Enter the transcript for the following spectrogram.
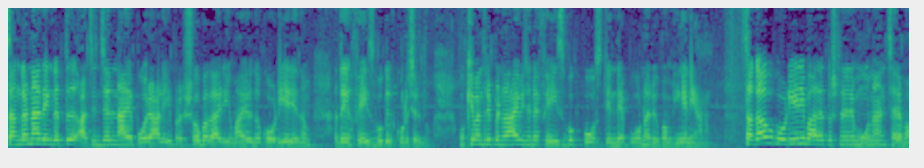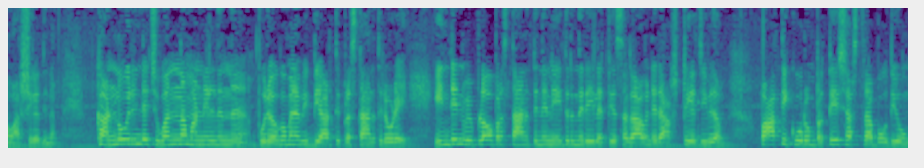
സംഘടനാ രംഗത്ത് അചഞ്ചലനായ പോരാളിയും പ്രക്ഷോഭകാരിയുമായിരുന്നു കോടിയേരിയെന്നും അദ്ദേഹം ഫേസ്ബുക്കിൽ കുറിച്ചിരുന്നു. മുഖ്യമന്ത്രി പിണറായി വിജയന്റെ ഫേസ്ബുക്ക് പോസ്റ്റിന്റെ പൂർണരൂപം ഇങ്ങനെയാണ്. സഖാവ് കോടിയേരി ബാലകൃഷ്ണന് മൂന്നാം ചരമവാർഷിക ദിനം. കണ്ണൂരിന്റെ ചുവന്ന മണ്ണിൽ നിന്ന് പുരോഗമന വിദ്യാർത്ഥി പ്രസ്ഥാനത്തിലൂടെ ഇന്ത്യൻ വിപ്ലവ പ്രസ്ഥാനത്തിന്റെ നേതൃനിരയിലെത്തിയ സഖാവിന്റെ രാഷ്ട്രീയ ജീവിതം പാർട്ടിക്കൂറും പ്രത്യയശാസ്ത്ര ബോധ്യവും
